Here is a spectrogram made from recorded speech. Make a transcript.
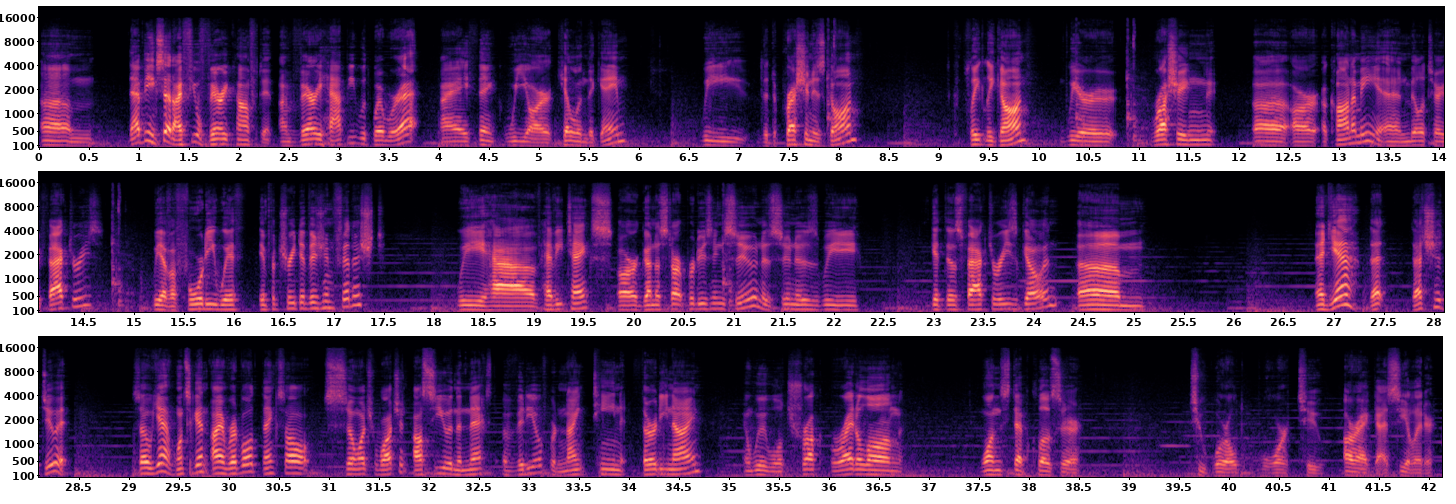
Um, that being said, I feel very confident. I'm very happy with where we're at. I think we are killing the game. We the depression is gone, completely gone. We are rushing uh, our economy and military factories. We have a 40 width infantry division finished. We have heavy tanks are gonna start producing soon. As soon as we get those factories going. Um, and yeah, that that should do it. So yeah, once again, I am Redwald. Thanks all so much for watching. I'll see you in the next video for 1939, and we will truck right along one step closer to World War II. All right, guys, see you later.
